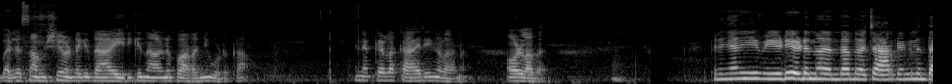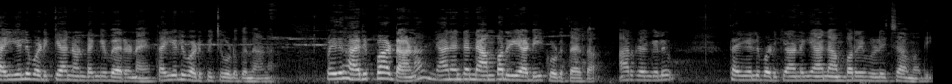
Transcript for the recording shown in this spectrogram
വല്ല സംശയം ഉണ്ടെങ്കിൽ ഇതാ ഇരിക്കുന്ന ആളിന് പറഞ്ഞു കൊടുക്കാം. ഇങ്ങനെയൊക്കെയുള്ള കാര്യങ്ങളാണ് ഉള്ളത്. പിന്നെ ഞാൻ ഈ വീഡിയോ ഇടുന്നത് എന്താണെന്ന് വെച്ചാൽ ആർക്കെങ്കിലും തയ്യൽ പഠിക്കാനുണ്ടെങ്കിൽ വരണേ. തയ്യൽ പഠിപ്പിച്ചു കൊടുക്കുന്നതാണ്. അപ്പോൾ ഇത് ഹരിപ്പാട്ടാണ്. ഞാൻ എന്റെ നമ്പർ ഈ അടിയിൽ കൊടുത്തേക്കാം. ആർക്കെങ്കിലും തയ്യൽ പഠിക്കാനുണ്ടെങ്കിൽ ആ നമ്പറിൽ വിളിച്ചാൽ മതി.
